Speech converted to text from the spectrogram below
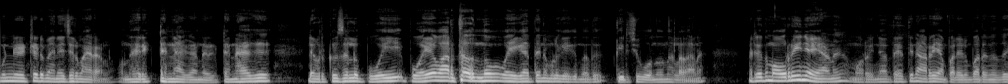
മുൻ യുണൈറ്റഡ് മാനേജർമാരാണ് ഒന്ന് എറിക് ടെൻഹാഗാണ് എറിക് ടെൻഹാഗ് ലെവർക്കൂസലിൽ പോയി പോയ വാർത്ത ഒന്നും വൈകാതെ നമ്മൾ കേൾക്കുന്നത് തിരിച്ചു പോകുന്നു എന്നുള്ളതാണ്. മറ്റേത് മൊറീനോയാണ് മൊറീനോ അദ്ദേഹത്തിന് അറിയാം പലരും പറയുന്നത്.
